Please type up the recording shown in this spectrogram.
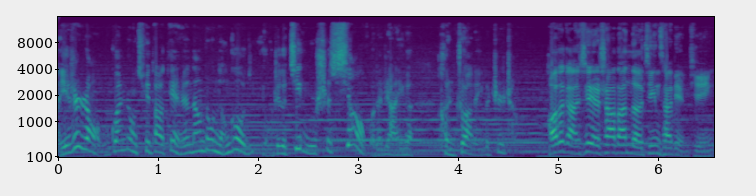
也是让我们观众去到电影当中能够有这个进入式效。果的这样一个很重要的一个支撑。好的，感谢沙丹的精彩点评。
